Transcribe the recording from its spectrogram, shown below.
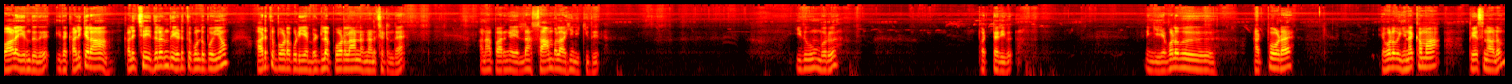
வாழை இருந்தது. இதை கழிக்கலாம். கழித்து இதிலேருந்து எடுத்து கொண்டு போயும் அடுத்து போடக்கூடிய பெட்டில் போடலான்னு நான் நினச்சிட்டு இருந்தேன். ஆனால் பாருங்கள் எல்லாம் சாம்பலாகி நிற்கிது இதுவும் ஒரு பட்டறிவு. நீங்கள் எவ்வளவு நட்போட எவ்வளவு இணக்கமாக பேசினாலும்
